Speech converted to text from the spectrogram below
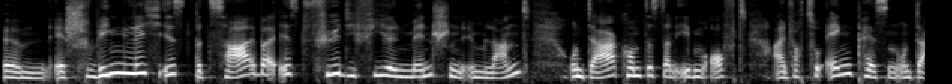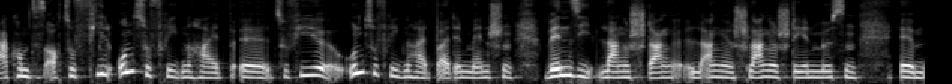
ähm, erschwinglich ist, bezahlbar ist für die vielen Menschen im Land. Und da kommt es dann eben oft einfach zu Engpässen und da kommt es auch zu viel Unzufriedenheit, äh, zu viel Unzufriedenheit bei den Menschen, wenn sie lange, Stange, lange Schlange stehen müssen, ähm,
